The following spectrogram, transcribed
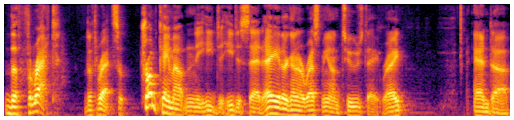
the threat, the threat. So Trump came out and he he just said, "Hey, they're going to arrest me on Tuesday," right? And uh,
